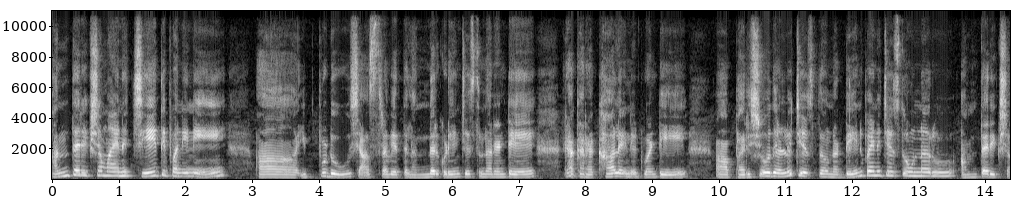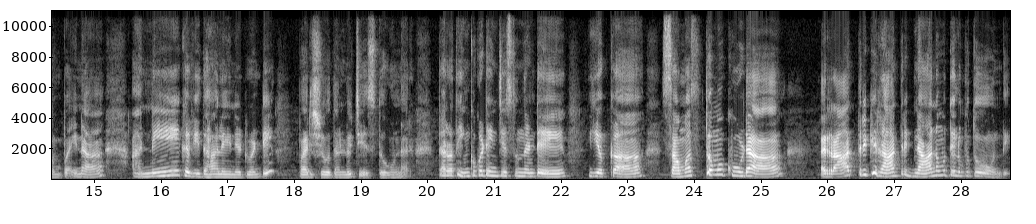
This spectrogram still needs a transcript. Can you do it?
అంతరిక్షం ఆయన చేతి పనిని ఇప్పుడు శాస్త్రవేత్తలందరూ కూడా ఏం చేస్తున్నారంటే రకరకాలైనటువంటి పరిశోధనలు చేస్తూ ఉన్నారు. దేనిపైన చేస్తూ ఉన్నారు? అంతరిక్షం పైన అనేక విధాలైనటువంటి పరిశోధనలు చేస్తూ ఉన్నారు. తర్వాత ఇంకొకటి ఏం చేస్తుందంటే ఈ యొక్క సమస్తము కూడా రాత్రికి రాత్రి జ్ఞానము తెలుపుతూ ఉంది.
